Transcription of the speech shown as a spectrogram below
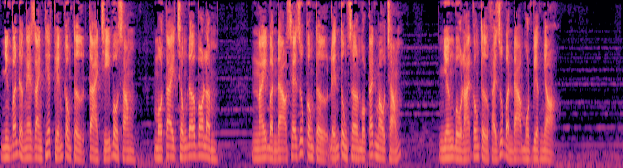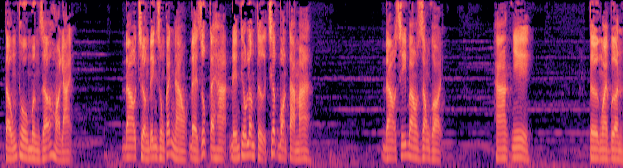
Nhưng vẫn được nghe danh thiết phiến công tử Tài trí vô song, Một tay chống đỡ võ lâm. Nay bần đạo sẽ giúp công tử đến tùng Sơn một cách mau chóng. Nhưng bù lại công tử phải giúp bần đạo một việc nhỏ. Tống Thu mừng rỡ hỏi lại, Đạo trưởng định dùng cách nào để giúp tài hạ đến thiếu lâm tự trước bọn tà ma? Đạo sĩ bao rong gọi, Hạc nhi. Từ ngoài vườn,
